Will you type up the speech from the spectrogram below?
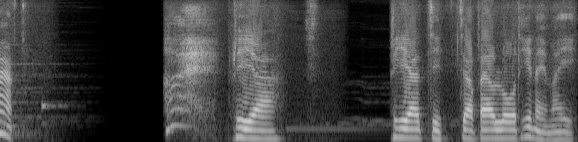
มากเฮ้ยเพลียเพลียจิตจะไปเอาโลที่ไหนมาอีก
